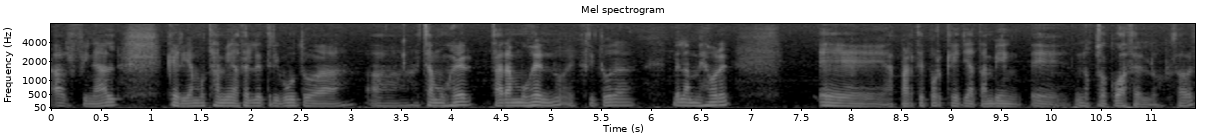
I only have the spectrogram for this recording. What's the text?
al final queríamos también hacerle tributo a, a esta mujer, esta gran mujer, ¿no? Escritora de las mejores. Eh, aparte porque ya también eh, nos tocó hacerlo, ¿sabes?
